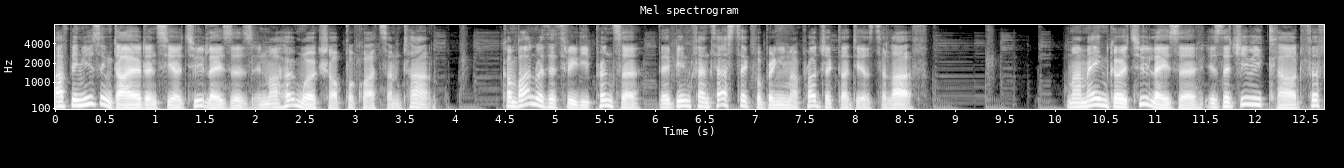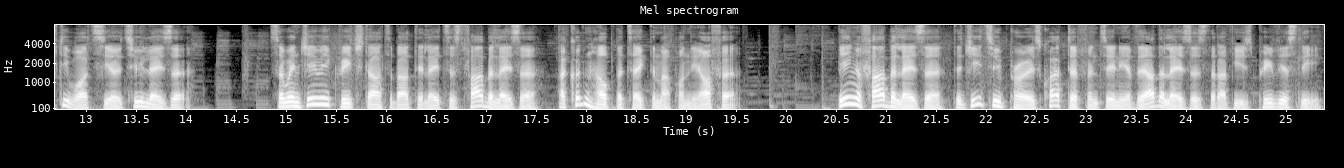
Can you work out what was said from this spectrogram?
I've been using diode and CO2 lasers in my home workshop for quite some time. Combined with a 3D printer, they've been fantastic for bringing my project ideas to life. My main go-to laser is the Gweike Cloud 50 watt CO2 laser. So when Gweike reached out about their latest fiber laser, I couldn't help but take them up on the offer. Being a fiber laser, the G2 Pro is quite different to any of the other lasers that I've used previously.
